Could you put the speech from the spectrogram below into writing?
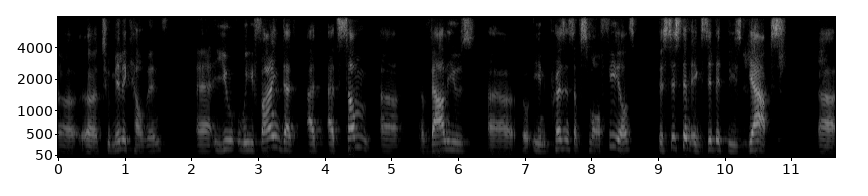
uh, to millikelvins, you, we find that at, at some values in presence of small fields, the system exhibit these gaps uh,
